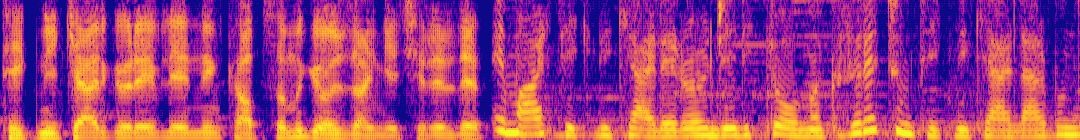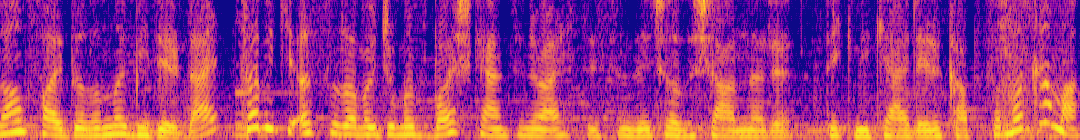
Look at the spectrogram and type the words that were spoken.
Tekniker görevlerinin kapsamı gözden geçirildi. MR teknikerleri öncelikli olmak üzere tüm teknikerler bundan faydalanabilirler. Tabii ki asıl amacımız Başkent Üniversitesi'nde çalışanları, teknikerleri kapsamak ama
